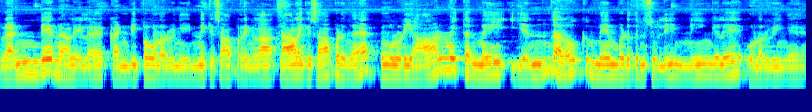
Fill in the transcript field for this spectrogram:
ரெண்டே நாளையில கண்டிப்பா உணர்வீங்க. இன்னைக்கு சாப்பிட்றீங்களா? நாளைக்கு சாப்பிடுங்க. உங்களுடைய ஆண்மைத்தன்மை எந்த அளவுக்கு மேம்படுதுன்னு சொல்லி நீங்களே உணர்வீங்க.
